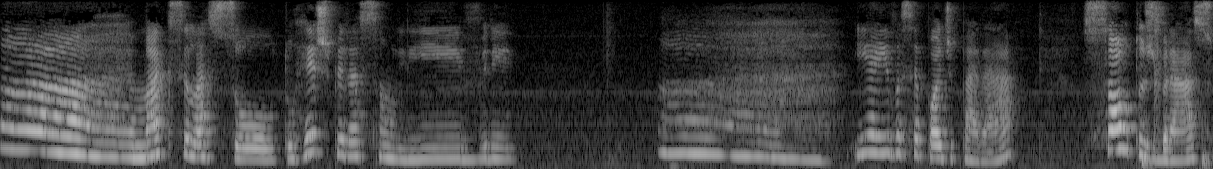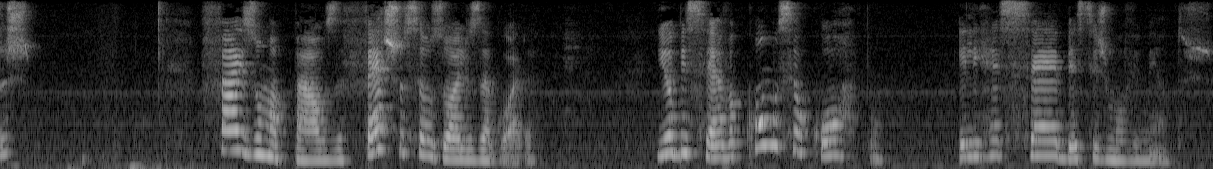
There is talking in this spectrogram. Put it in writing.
Ah, maxilar solto, respiração livre. Ah. E aí você pode parar, solta os braços, faz uma pausa, fecha os seus olhos agora e observa como o seu corpo ele recebe esses movimentos.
